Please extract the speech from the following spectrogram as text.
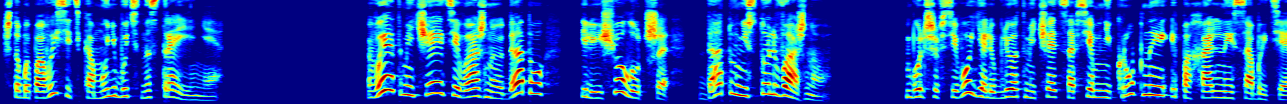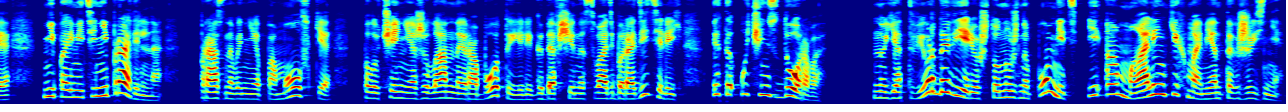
чтобы повысить кому-нибудь настроение. Вы отмечаете важную дату, или еще лучше, дату не столь важную. Больше всего я люблю отмечать совсем не крупные эпохальные события. Не поймите неправильно. Празднование помолвки, получение желанной работы или годовщины свадьбы родителей – это очень здорово. Но я твердо верю, что нужно помнить и о маленьких моментах жизни.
